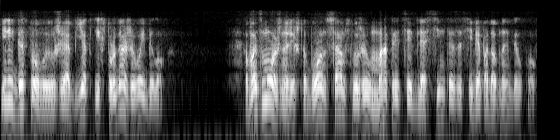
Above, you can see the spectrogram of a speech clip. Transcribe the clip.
или готовый уже объект их труда живой белок. Возможно ли, чтобы он сам служил матрицей для синтеза себе подобных белков?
